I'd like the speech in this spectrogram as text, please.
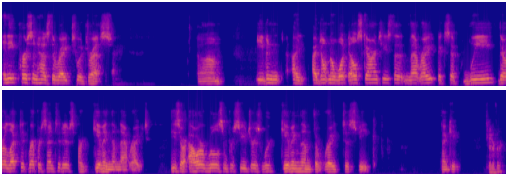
Any person has the right to address. Um, even I, I don't know what else guarantees the, that right, except we, their elected representatives, are giving them that right. These are our rules and procedures. We're giving them the right to speak. Thank you. Jennifer?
